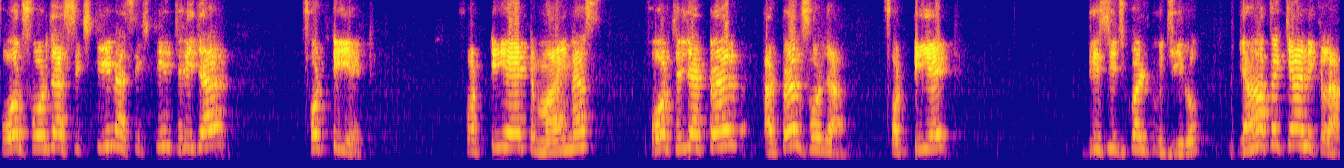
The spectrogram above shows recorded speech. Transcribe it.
फोर फोर जा सिक्सटीन और सिक्सटीन थ्री जा forty eight forty eight minus four three जा ट्वेल्व और ट्वेल्व फोर जा forty eight this equal to zero यहां पे क्या निकला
